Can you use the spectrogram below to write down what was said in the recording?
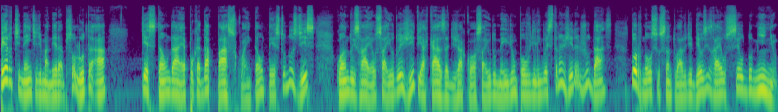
pertinente de maneira absoluta à questão da época da Páscoa. Então o texto nos diz: quando Israel saiu do Egito e a casa de Jacó saiu do meio de um povo de língua estrangeira, Judá tornou-se o santuário de Deus, Israel o seu domínio.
